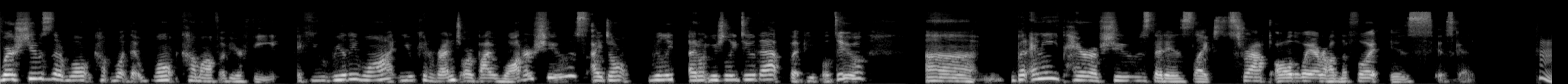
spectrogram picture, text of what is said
wear shoes that won't come, what that won't come off of your feet. If you really want, you can rent or buy water shoes. I don't really, I don't usually do that, but people do. Um, but any pair of shoes that is like strapped all the way around the foot is is good. Hmm.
